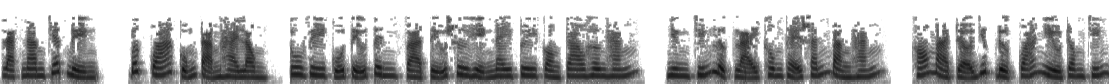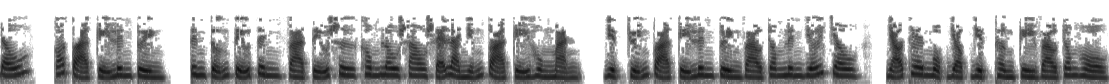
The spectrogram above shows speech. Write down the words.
Lạc Nam chết miệng, bất quá cũng tạm hài lòng, tu vi của tiểu tinh và tiểu sư hiện nay tuy còn cao hơn hắn, nhưng chiến lực lại không thể sánh bằng hắn, khó mà trợ giúp được quá nhiều trong chiến đấu, có tọa kỵ linh tuyền, tin tưởng tiểu tinh và tiểu sư không lâu sau sẽ là những tọa kỵ hùng mạnh, dịch chuyển tọa kỵ linh tuyền vào trong linh giới châu, nhỏ thêm một giọt dịch thần kỳ vào trong hồ,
